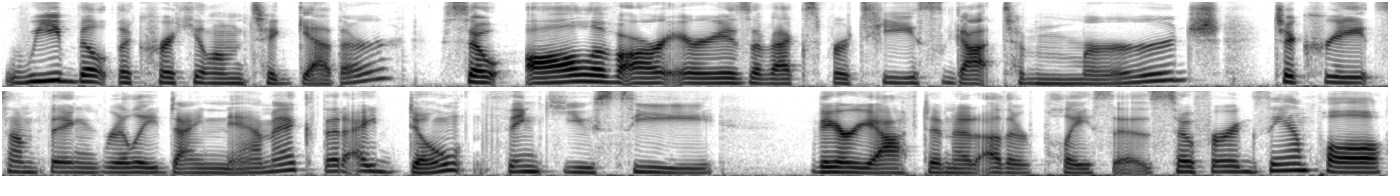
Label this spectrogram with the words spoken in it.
we built the curriculum together. So all of our areas of expertise got to merge to create something really dynamic that I don't think you see very often at other places. So, for example,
